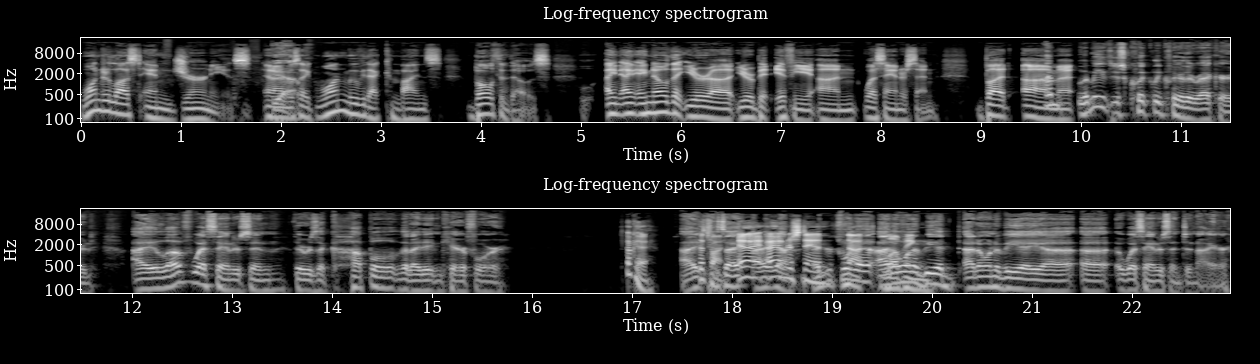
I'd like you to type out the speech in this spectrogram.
Wanderlust and Journeys, and I was like one movie that combines both of those. I, I, I know that you're uh, you're a bit iffy on Wes Anderson, but um, let me just quickly clear the record. I love Wes Anderson. There was a couple that I didn't care for. okay, I, That's fine. 'cause And I- I understand just wanna- not I don't want to be a. I don't want to be a, uh, uh, a Wes Anderson denier.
